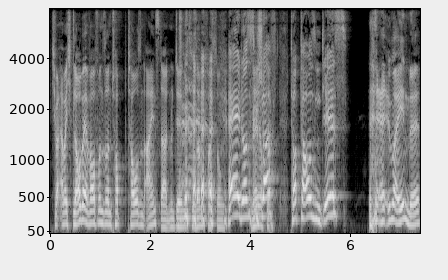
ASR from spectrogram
Ich, war- aber ich glaube, er war auf unseren Top 1001 da mit der Zusammenfassung. Hey, du hast es auf geschafft. Top 1000, yes. Immerhin, ne?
